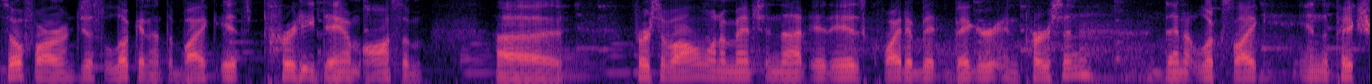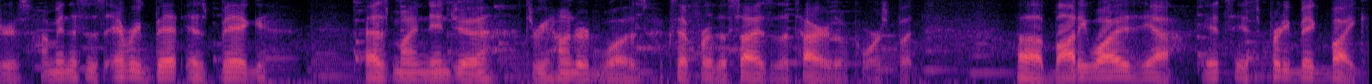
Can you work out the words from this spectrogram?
so far, just looking at the bike, it's pretty damn awesome. First of all, I want to mention that it is quite a bit bigger in person than it looks like in the pictures. I mean, this is every bit as big as my Ninja 300 was, except for the size of the tires, of course. But uh, body-wise, yeah, it's it's a pretty big bike.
